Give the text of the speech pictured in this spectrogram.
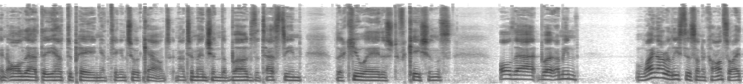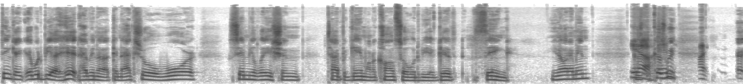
and all that that you have to pay and you have to take into account. Not to mention the bugs, the testing, the QA, the certifications, all that. But I mean, why not release this on a console? I think it, it would be a hit having a, like an actual war simulation type of game on a console would be a good thing. You know what I mean? Yeah, because we. I- I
